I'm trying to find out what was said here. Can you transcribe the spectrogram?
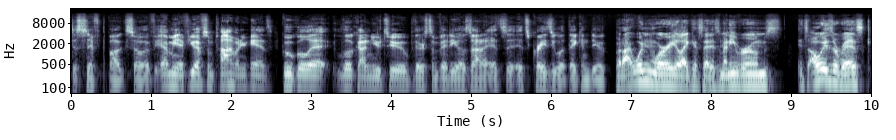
to sniff the bugs. So if I mean if you have some time on your hands, Google it, look on YouTube. There's some videos on it. It's it's crazy what they can do. But I wouldn't worry. Like I said, as many rooms. It's always a risk.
